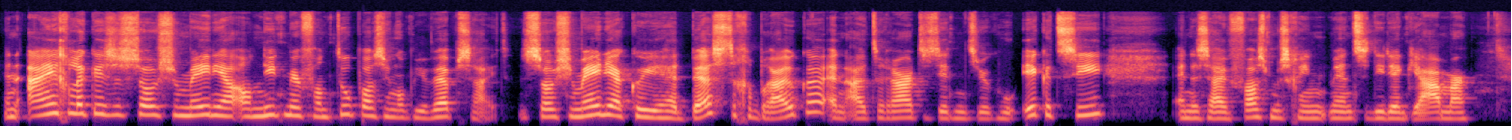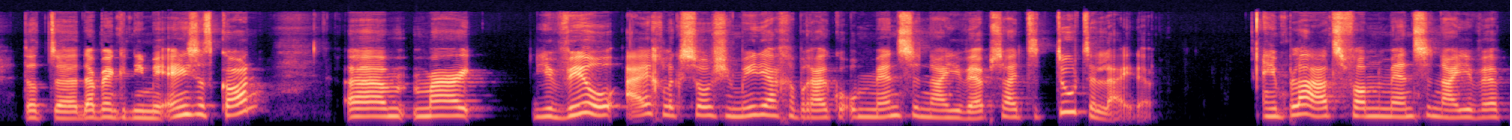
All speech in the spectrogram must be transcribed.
En eigenlijk is de social media al niet meer van toepassing op je website. Social media kun je het beste gebruiken. En uiteraard is dit natuurlijk hoe ik het zie. En er zijn vast misschien mensen die denken, ja, maar dat, uh, daar ben ik het niet mee eens. Dat kan. Um, maar je wil eigenlijk social media gebruiken om mensen naar je website toe te leiden. In plaats van mensen naar je web,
